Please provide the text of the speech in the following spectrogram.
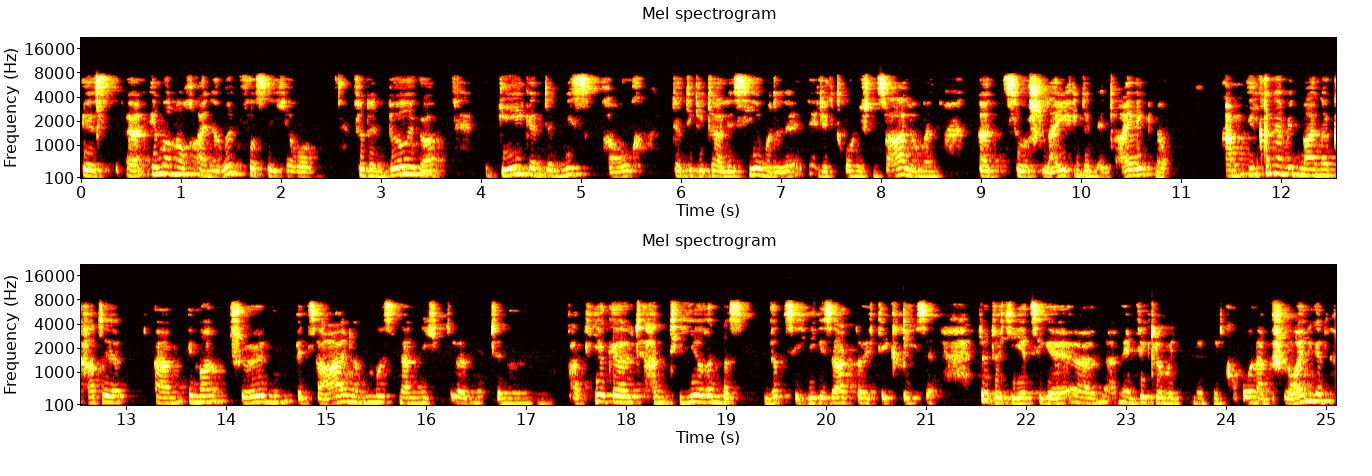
ist äh, immer noch eine Rückversicherung für den Bürger gegen den Missbrauch der Digitalisierung oder der elektronischen Zahlungen äh, zur schleichenden Enteignung. Ähm, ich kann ja mit meiner Karte ähm, immer schön bezahlen und muss dann nicht äh, mit dem Papiergeld hantieren. Das wird sich, wie gesagt, durch die Krise, durch die jetzige äh, Entwicklung mit, mit, mit Corona beschleunigen.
